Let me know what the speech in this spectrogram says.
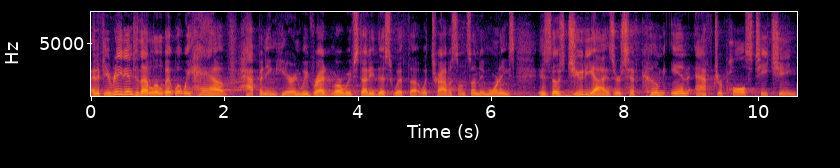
And if you read into that a little bit, what we have happening here, and we've read or we've studied this with, uh, with Travis on Sunday mornings, is those Judaizers have come in after Paul's teaching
